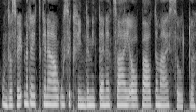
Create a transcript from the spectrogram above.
Und was wird man dort genau herausfinden mit diesen zwei angebauten Maissorten?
